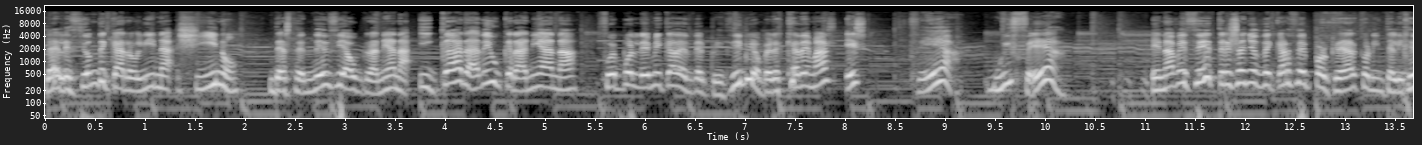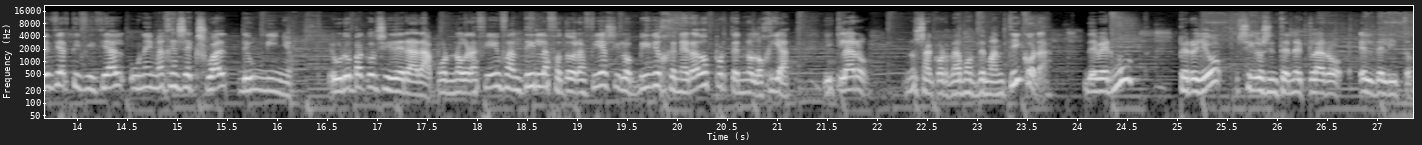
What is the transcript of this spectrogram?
La elección de Carolina Shino, de ascendencia ucraniana y cara de ucraniana, fue polémica desde el principio, pero es que además es fea, muy fea. En ABC, tres años de cárcel por crear con inteligencia artificial una imagen sexual de un niño. Europa considerará pornografía infantil las fotografías y los vídeos generados por tecnología. Y claro, nos acordamos de Mantícora, de Bermud, pero yo sigo sin tener claro el delito.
